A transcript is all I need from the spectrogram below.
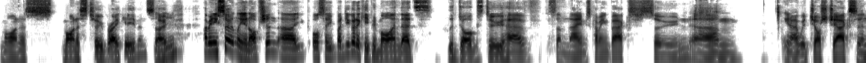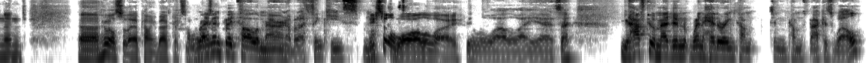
minus minus two break even. So. Mhm. I mean, he's certainly an option. Uh, also, but you've got to keep in mind that the dogs do have some names coming back soon. Um, you know, with Josh Jackson and uh, who else do they have coming back? That's. Raymond Faitala-Mariner, but I think he's He's still a while away. still a while away. Yeah, so you have to imagine when Hetherington comes back as well,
